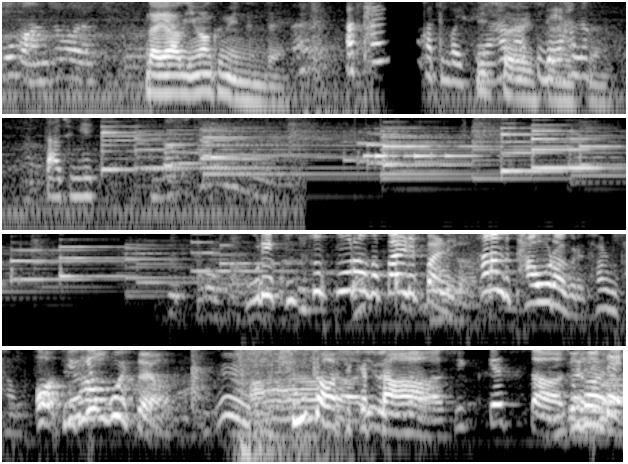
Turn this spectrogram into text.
몸 안 좋아요 지금. 나 약 이만큼 있는데. 아 탈모 같은 거 있어요? 있어요, 하나? 있어요, 네 하나. 있어요. 나중에. 우리 국수 뿌려서 빨리빨리. 사람들 다 오라 그래. 사람들 다 오라. 어, 지금 다 오고 있어요. 응. 진짜 맛있겠다. 맛있겠다. 근데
